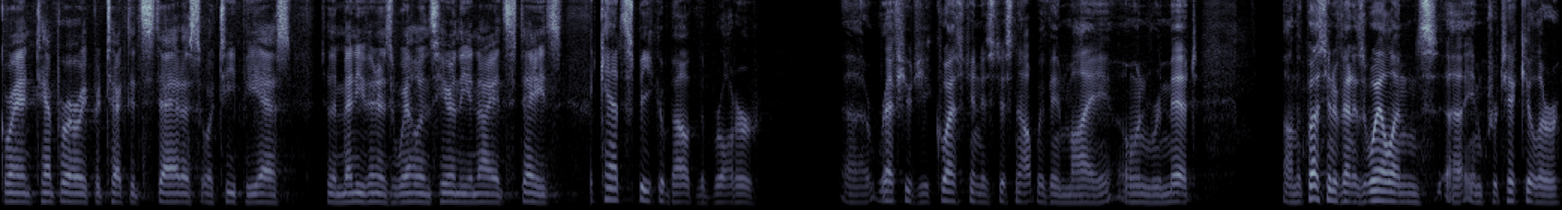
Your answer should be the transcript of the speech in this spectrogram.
grant temporary protected status or TPS to the many Venezuelans here in the United States I can't speak about the broader uh, refugee question. is just not within my own remit. On the question of Venezuelans uh, in particular,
